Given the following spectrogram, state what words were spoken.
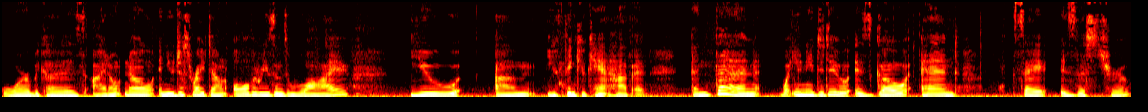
or because I don't know and you just write down all the reasons why you um, you think you can't have it and then what you need to do is go and say is this true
